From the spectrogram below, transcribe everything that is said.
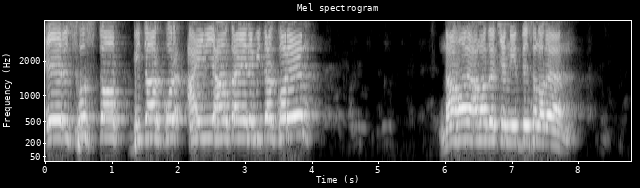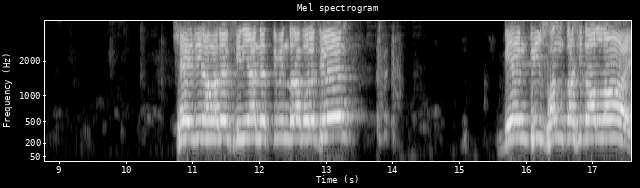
এর সুষ্ঠু বিচার করে, আইনি আওতায় এনে বিচার করেন, না হয় আমাদেরকে নির্দেশনা দেন। সেই দিন আমাদের সিনিয়র নেতৃবৃন্দরা বলেছিলেন, বিএনপি সন্ত্রাসী দল নয়।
